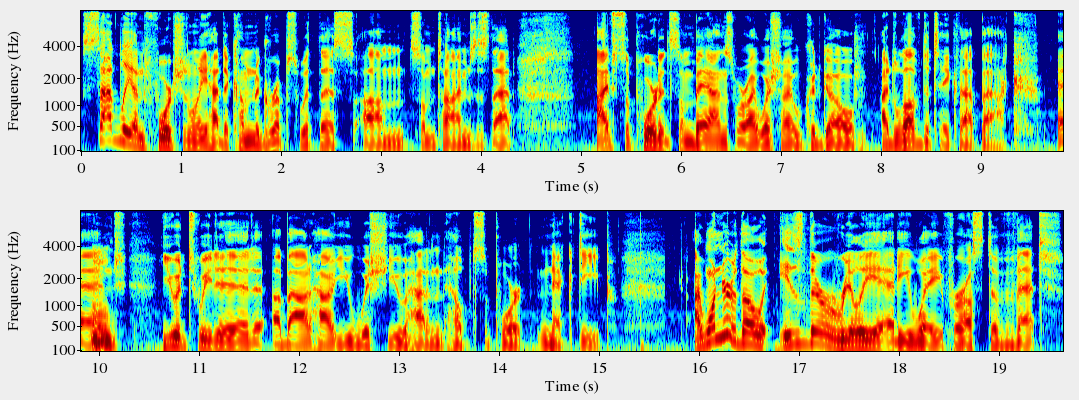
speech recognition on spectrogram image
sadly, unfortunately, had to come to grips with this um, sometimes. Is that I've supported some bands where I wish I could go. I'd love to take that back. And mm. you had tweeted about how you wish you hadn't helped support Neck Deep. I wonder though, is there really any way for us to vet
